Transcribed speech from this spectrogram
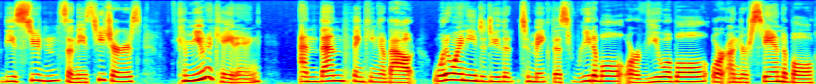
these students and these teachers communicating and then thinking about what do I need to do that, to make this readable or viewable or understandable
